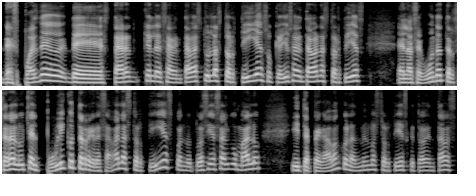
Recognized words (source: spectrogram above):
después de, estar que les aventabas tú las tortillas o que ellos aventaban las tortillas en la segunda, tercera lucha, el público te regresaba las tortillas cuando tú hacías algo malo y te pegaban con las mismas tortillas que tú aventabas.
